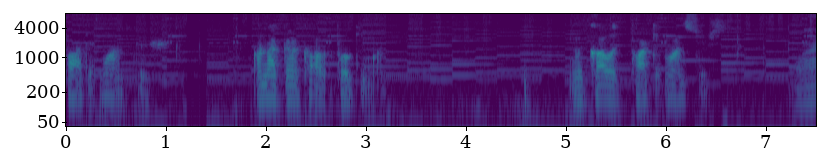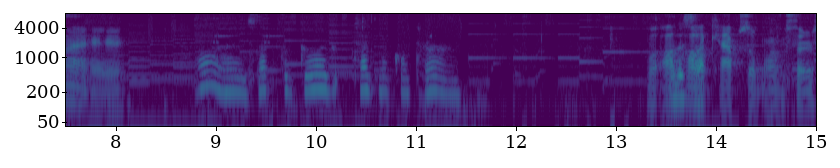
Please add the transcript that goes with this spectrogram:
Pocket Monsters. I'm not gonna call it Pokemon. I'm gonna call it Pocket Monsters. Why? Oh, that's the good technical term. Well, I'll call it capsule monsters.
